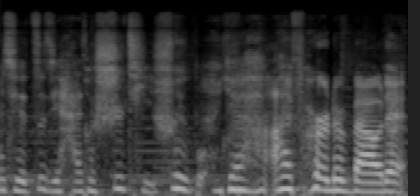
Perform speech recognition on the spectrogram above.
而且自己还和尸体睡过。Yeah, I've heard about it.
